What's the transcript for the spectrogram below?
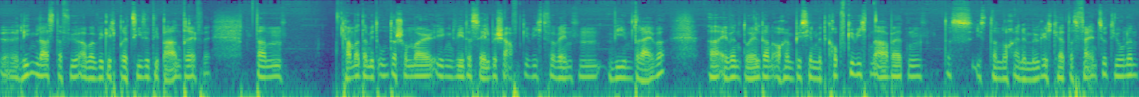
äh, liegen lasse, dafür aber wirklich präzise die Bahn treffe, dann kann man damit unter schon mal irgendwie dasselbe Schaftgewicht verwenden wie im Treiber. Äh, eventuell dann auch ein bisschen mit Kopfgewichten arbeiten. Das ist dann noch eine Möglichkeit, das fein zu tunen.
